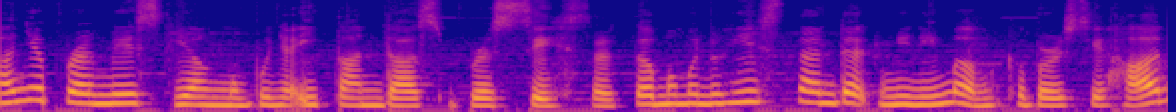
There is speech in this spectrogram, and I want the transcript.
Hanya premis yang mempunyai tandas bersih serta memenuhi standard minimum kebersihan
